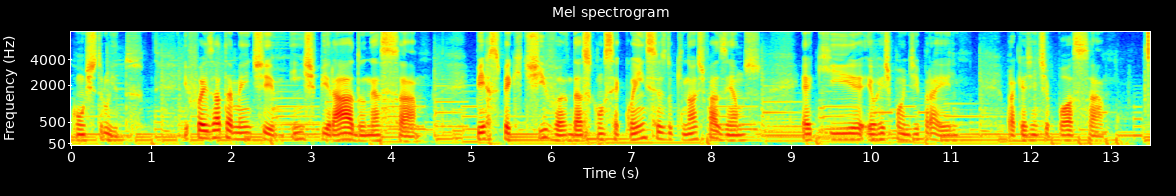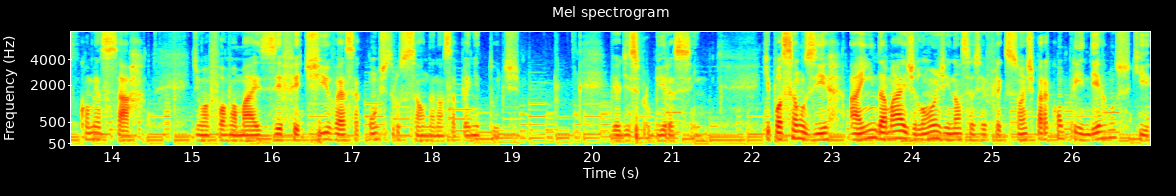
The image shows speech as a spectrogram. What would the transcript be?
construído. E foi exatamente inspirado nessa perspectiva das consequências do que nós fazemos é que eu respondi para ele para que a gente possa começar de uma forma mais efetiva essa construção da nossa plenitude. Eu disse para o Bira assim: que possamos ir ainda mais longe em nossas reflexões para compreendermos que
